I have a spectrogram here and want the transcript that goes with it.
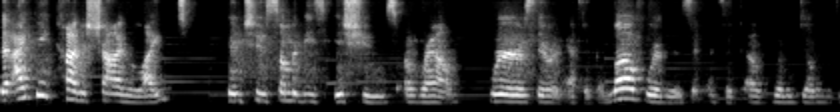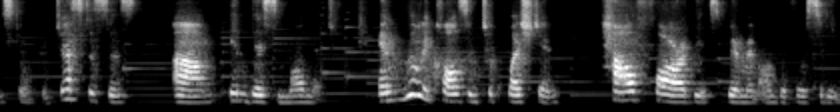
that I think kind of shine light into some of these issues around where is there an ethic of love, where there's an ethic of really dealing with historical justices um, in this moment, and really calls into question how far the experiment on diversity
